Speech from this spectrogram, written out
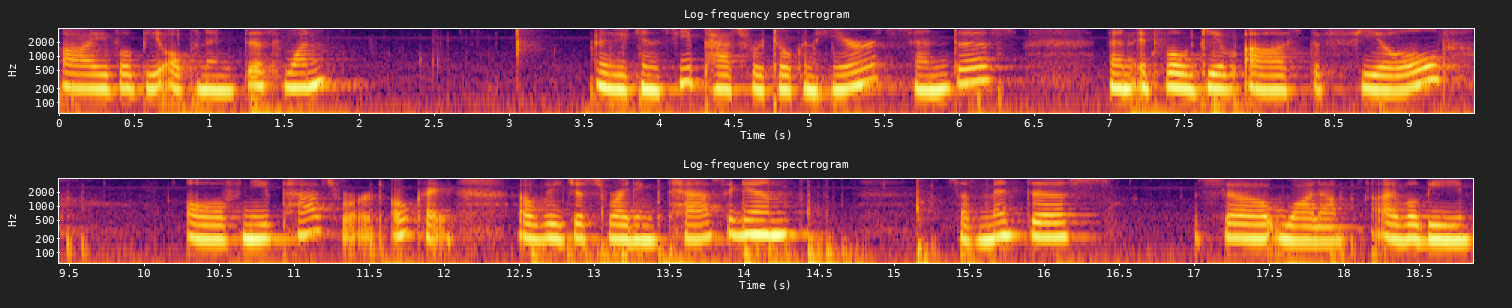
I will be opening this one. As you can see, password token here, send this, and it will give us the field of new password. Okay, I'll be just writing pass again, submit this. So voila, I will be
